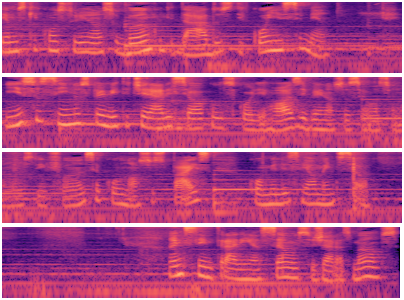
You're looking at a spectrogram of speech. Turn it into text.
temos que construir nosso banco de dados de conhecimento. E isso sim nos permite tirar esse óculos cor-de-rosa e ver nossos relacionamentos de infância com nossos pais como eles realmente são. Antes de entrar em ação e sujar as mãos,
